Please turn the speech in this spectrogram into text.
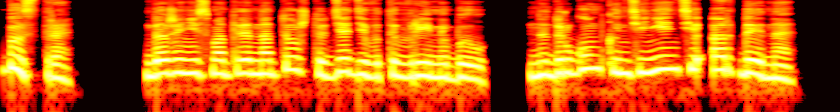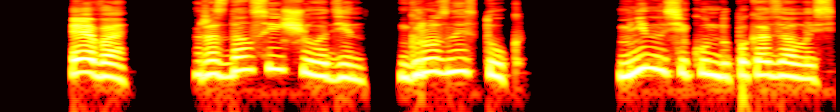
Быстро. Даже несмотря на то, что дядя в это время был на другом континенте Ордена. «Эва!» Раздался еще один грозный стук. Мне на секунду показалось,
